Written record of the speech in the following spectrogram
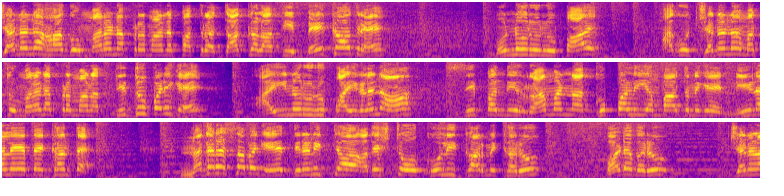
ಜನನ ಹಾಗೂ ಮರಣ ಪ್ರಮಾಣ ಪತ್ರ ದಾಖಲಾತಿ ಬೇಕಾದ್ರೆ ಮುನ್ನೂರು ರೂಪಾಯಿ ಹಾಗೂ ಜನನ ಮತ್ತು ಮರಣ ಪ್ರಮಾಣ ತಿದ್ದುಪಡಿಗೆ ಐನೂರು ರೂಪಾಯಿಗಳನ್ನು ಸಿಬ್ಬಂದಿ ರಾಮಣ್ಣ ಕುಪ್ಪಳ್ಳಿ ಎಂಬಾತನಿಗೆ ನೀಡಲೇಬೇಕಂತೆ. ನಗರಸಭೆಗೆ ದಿನನಿತ್ಯ ಅದೆಷ್ಟೋ ಕೂಲಿ ಕಾರ್ಮಿಕರು, ಬಡವರು ಜನನ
